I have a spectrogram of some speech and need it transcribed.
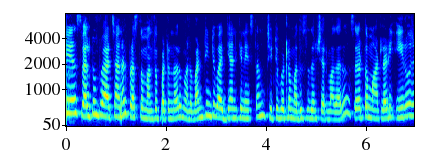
yes welcome to our channel ప్రస్తుతం మనతో పాటు ఉన్నారు మన వంటింటి వైద్యానికి నేస్తాం చిట్టుబొట్ల మధుసూదన్ శర్మ గారు. సార్తో మాట్లాడి ఈ రోజు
